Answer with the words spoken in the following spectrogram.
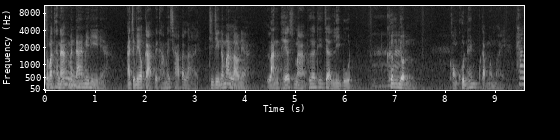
สมรรถนะอืมมันได้ไม่ดีเนี่ย อาจจะมีโอกาสไปทำให้ช้าประลาย จริง ๆ น้ำมันเราเนี่ยรันเทสมาเพื่อที่จะรีบูตเครื่องยนต์ของคุณให้กลับมาใหม่ ทั้ง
